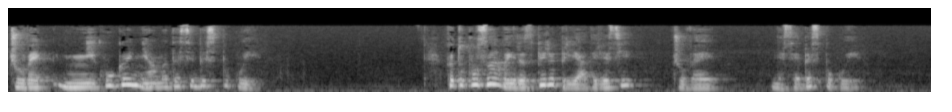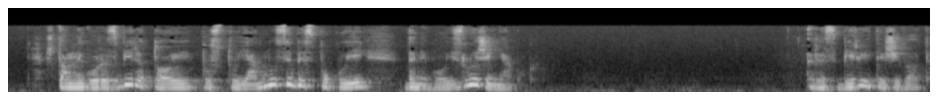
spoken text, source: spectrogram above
човек никога няма да се безпокои. Като познава и разбира приятеля си, човек не се безпокои. Щом не го разбира, той постоянно се безпокои да не го излъже някога. Разбирайте живота.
